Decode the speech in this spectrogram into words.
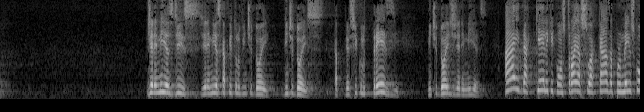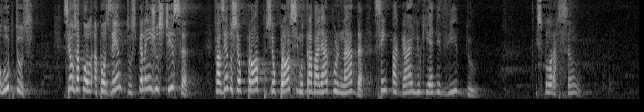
Jeremias diz, Jeremias capítulo 22, 22 versículo 13, 22 de Jeremias. Ai daquele que constrói a sua casa por meios corruptos seus aposentos pela injustiça, fazendo o seu, próprio, seu próximo trabalhar por nada, sem pagar-lhe o que é devido. Exploração.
